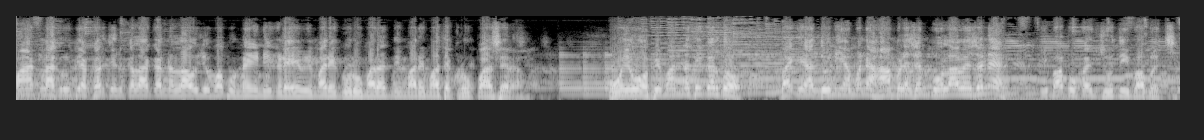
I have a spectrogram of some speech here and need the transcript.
પાંચ લાખ રૂપિયા ખર્ચીને કલાકારને લાવજો બાપુ, નહીં નીકળે. એવી મારી ગુરુ મહારાજની મારી માથે કૃપા છે હું એવું અભિમાન નથી કરતો. બાકી આ દુનિયા મને સાંભળે છે ને બોલાવે છે ને એ બાપુ કંઈક જુદી બાબત છે.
